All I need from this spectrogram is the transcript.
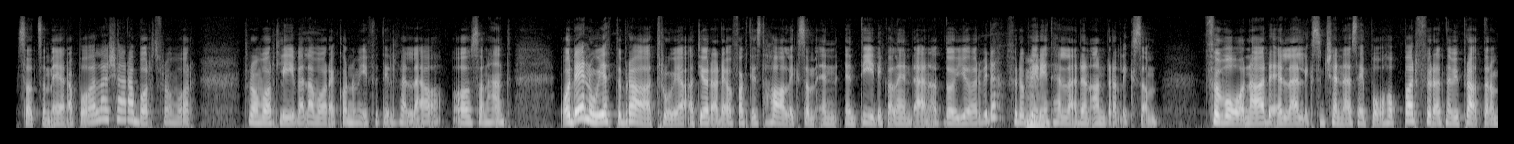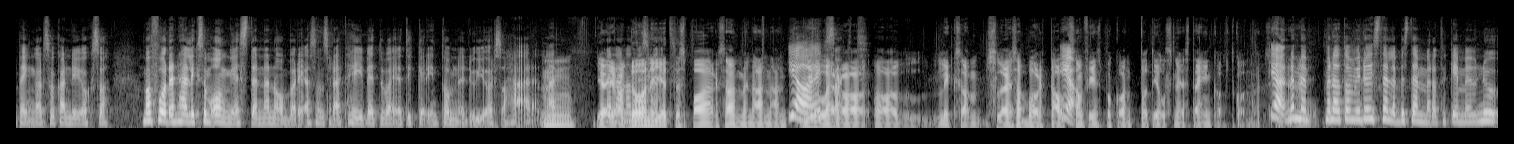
satsa mera på eller skära bort från, vår, från vårt liv eller vår ekonomi för tillfället och, och sånt här. Och det är nog jättebra, tror jag, att göra det och faktiskt ha liksom en, en tid i kalendern att då gör vi det, för då blir inte heller den andra liksom förvånad eller liksom känner sig påhoppad, för att när vi pratar om pengar så kan det ju också, man får den här liksom ångesten när någon börjar sådär att hej, vet du vad, jag tycker inte om när du gör så här, eller, Mm. Ja, ja, då är ni jättesparsam, men annan Ja, gillar att och liksom slösa bort allt Ja. som finns på kontot tills nästa inkomst kommer. Ja, nej, men, men att om vi då istället bestämmer att okej, men nu,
